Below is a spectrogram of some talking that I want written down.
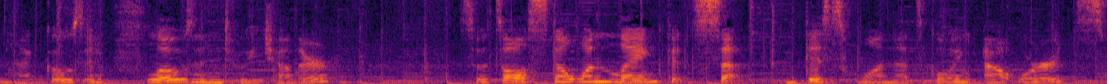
And that goes and it flows into each other. So it's all still one length except this one that's going outwards.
